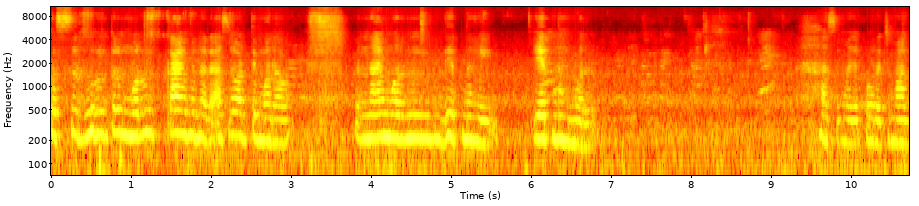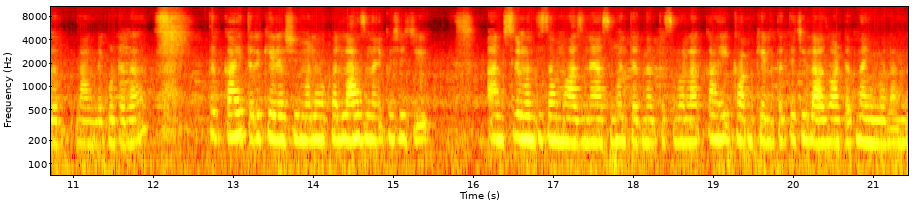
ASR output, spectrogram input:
कसं झुरून तर मरून काय होणार आहे? असं वाटते मरावं पण नाही मरण देत नाही येत नाही मरण. असं माझ्या पोराच्या मागं लागले कुठं ना तर काहीतरी केल्याशिवाय मला हो का लाज नाही कशाची? आणि श्रीमंतीचा माज नाही असं म्हणतात ना तसं मला काही काम केलं तर त्याची लाज वाटत नाही मला. मी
